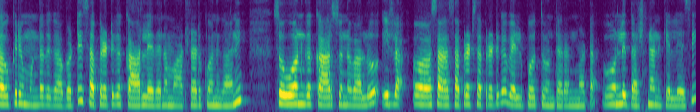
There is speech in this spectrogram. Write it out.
సౌకర్యం ఉండదు కాబట్టి సపరేట్గా కార్లు ఏదైనా మాట్లాడుకొని కానీ సో ఓన్గా కార్స్ ఉన్న వాళ్ళు ఇట్లా సపరేట్ సపరేట్గా వెళ్ళిపోతూ ఉంటారనమాట ఓన్లీ దర్శనానికి వెళ్ళేసి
